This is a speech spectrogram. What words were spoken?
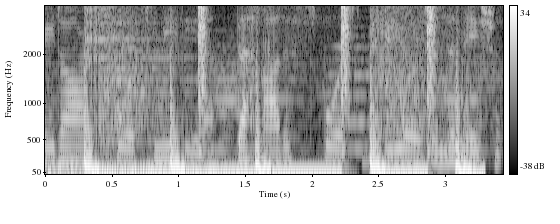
Radar Sports Media, the hottest sports videos in the nation.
